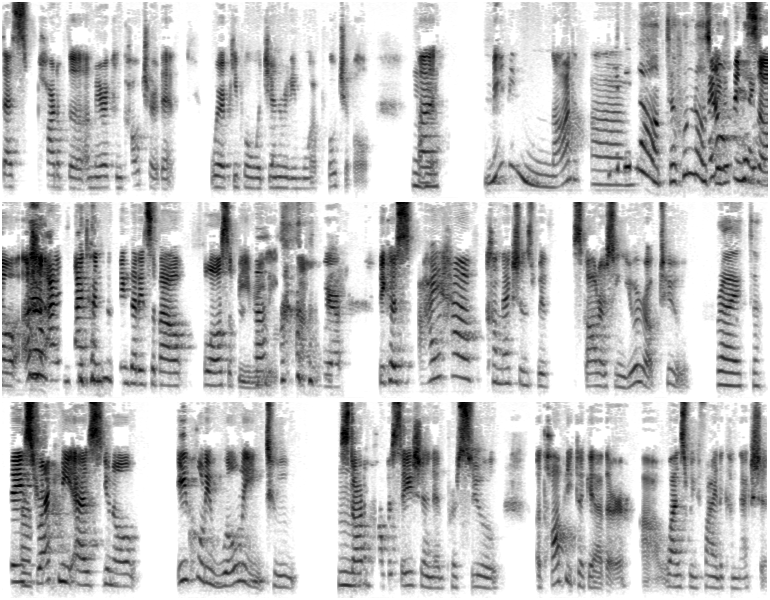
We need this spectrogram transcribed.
that's part of the American culture that where people were generally more approachable, mm-hmm. but maybe not. Um, maybe not. Who knows? I don't think so. I, I tend to think that it's about philosophy really, uh, where because I have connections with scholars in Europe too. Right. They uh, strike me as you know equally willing to start mm-hmm. a conversation and pursue a topic together uh, once we find a connection.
